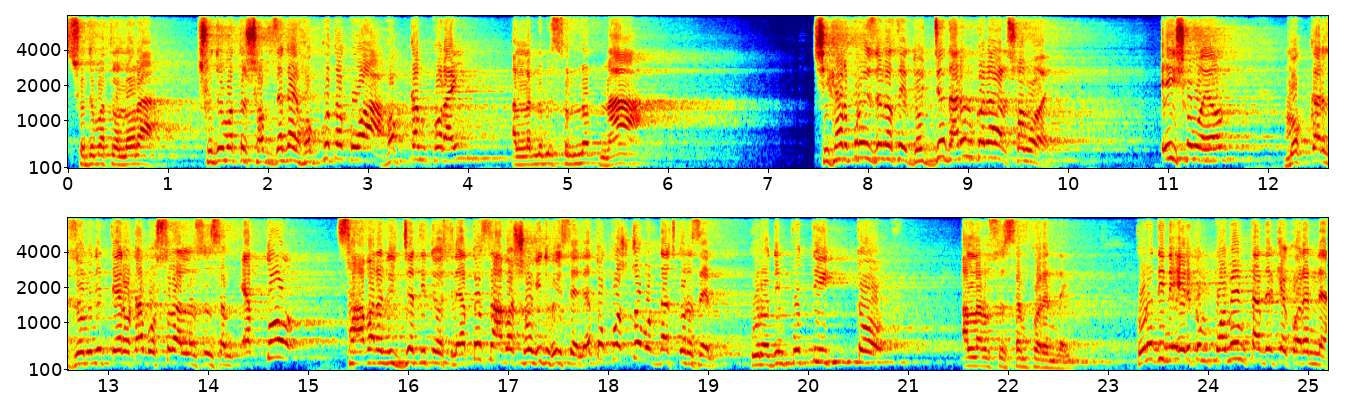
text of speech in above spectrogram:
শুধুমাত্র লড়া, শুধুমাত্র সব জায়গায় হক কথা কোয়া, হক কাম করাই আল্লাহ নবীর সুন্নত না। শিখার প্রয়োজন আছে, ধৈর্য ধারণ করার সময়। এই সময়ও মক্কার জমিনে তেরোটা বছর আল্লাহ এত সাহাবারা নির্যাতিত হয়েছেন, এত সাহাবা শহীদ হয়েছেন, এত কষ্ট বরদাস্ত করেছেন, কোনোদিন প্রতিত্ব আল্লাহ রসুল ইসলাম করেন নাই। কোনোদিন এরকম কমেন্ট তাদেরকে করেন না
